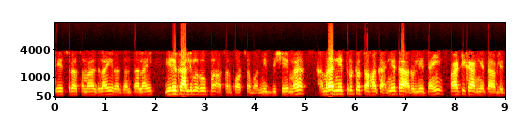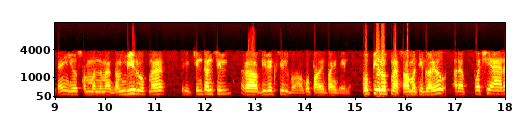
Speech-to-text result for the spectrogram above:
देश र समाजलाई र जनतालाई दीर्घकालीन रूपमा असर पर्छ भन्ने विषयमा हाम्रा नेतृत्व तहका नेताहरूले चाहिँ पार्टीका नेताहरूले चाहिँ यो सम्बन्धमा गम्भीर रूपमा चिन्तनशील र विवेकशील भएको पाइँदैन गोप्य रूपमा सहमति गर्यो र पछि आएर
